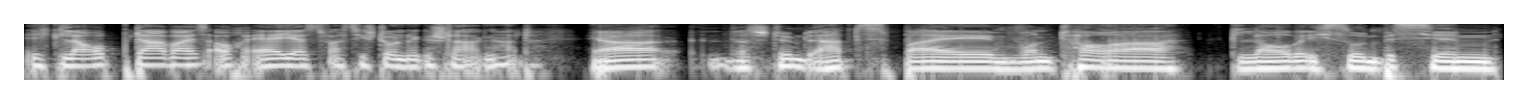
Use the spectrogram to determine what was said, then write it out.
Ich glaube, da weiß auch er jetzt, was die Stunde geschlagen hat. Ja, das stimmt. Er hat bei Von Torra, glaube ich, so ein bisschen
